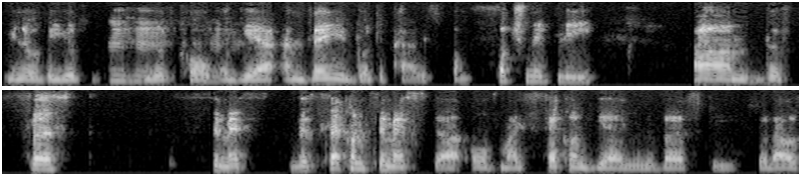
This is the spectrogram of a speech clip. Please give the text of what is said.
you know, the youth, mm-hmm. youth corps mm-hmm. a year, and then you go to Paris. Unfortunately, um, the first semester, the second semester of my second year in university, so that was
